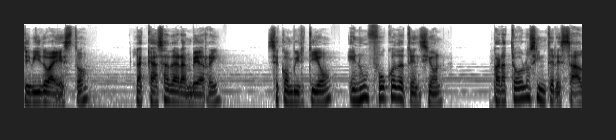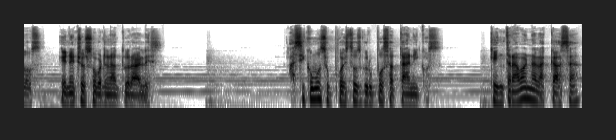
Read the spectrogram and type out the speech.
Debido a esto, la casa de Aranberry se convirtió en un foco de atención para todos los interesados en hechos sobrenaturales, así como supuestos grupos satánicos que entraban a la casa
